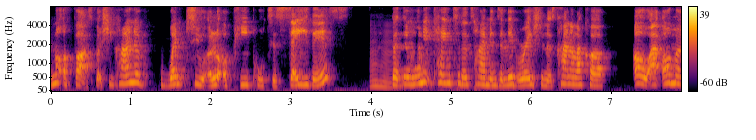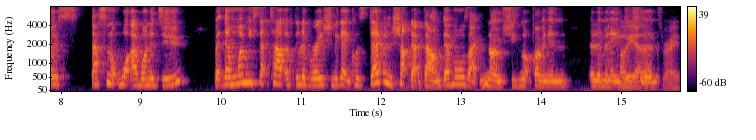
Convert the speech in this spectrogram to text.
not a fuss, but she kind of went to a lot of people to say this. Mhm. But then when it came to the time in deliberation, it's kind of like a, oh, I almost, that's not what I want to do. But then when we stepped out of deliberation again, because Devin shut that down, Devin was like, no, she's not going in elimination. Oh yeah, that's right.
